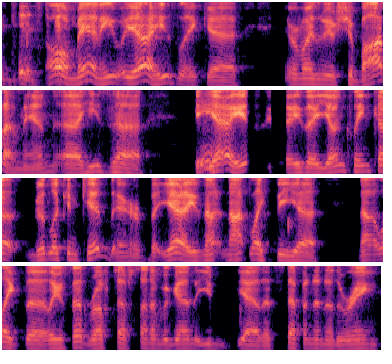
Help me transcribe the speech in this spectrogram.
it did its. Oh man, he yeah, he's like uh it reminds me of Shibata, man. Uh he's uh Yeah. yeah, he's, he's a young, clean cut, good looking kid there. But yeah, he's not not like the uh not like the like I said, rough tough son of a gun that you yeah, that's stepping into the ring.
